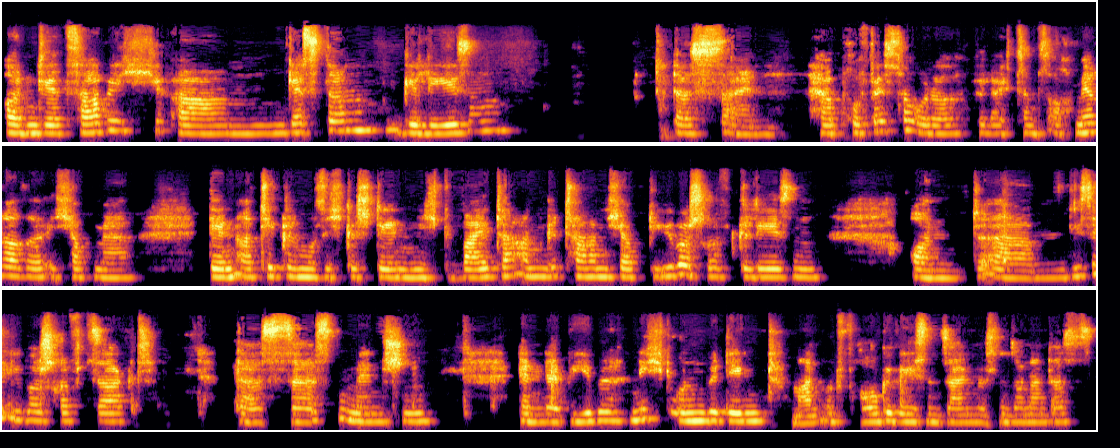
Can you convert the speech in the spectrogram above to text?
Und jetzt habe ich ähm, gestern gelesen, dass ein Herr Professor oder vielleicht sind es auch mehrere, ich habe mir den Artikel, muss ich gestehen, nicht weiter angetan. Ich habe die Überschrift gelesen und ähm, diese Überschrift sagt, dass ersten Menschen in der Bibel nicht unbedingt Mann und Frau gewesen sein müssen, sondern dass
